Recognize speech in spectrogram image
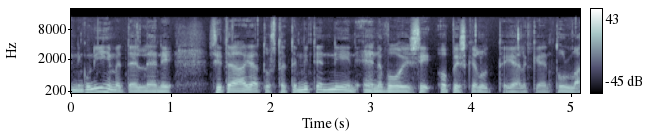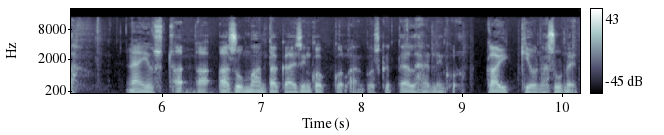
niin kuin ihmetelleeni sitä ajatusta, että miten niin en voisi opiskeluiden jälkeen tulla näin just. A- a- asumaan takaisin Kokkolaan, koska täällähän niin kuin kaikki on asuneet.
